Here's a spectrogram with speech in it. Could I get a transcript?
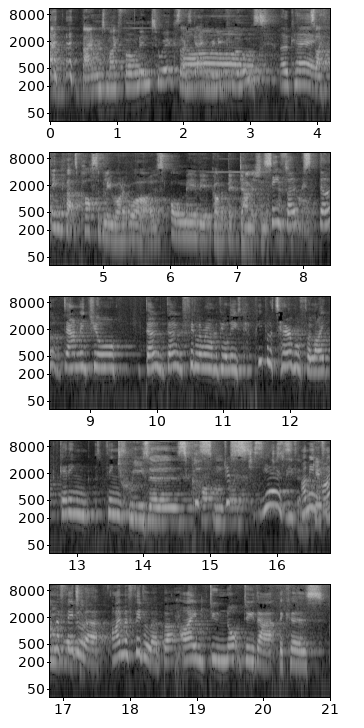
I, I banged my phone into it because I was getting really Oh, close. Okay. So I think that's possibly what it was, or maybe it got a bit damaged in the See, folks, don't damage your. Don't don't fiddle around with your leaves. People are terrible for like getting things. Tweezers, cotton Just, just, yes. just. I mean, Give I'm a water. fiddler. I'm a fiddler, but I do not do that because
